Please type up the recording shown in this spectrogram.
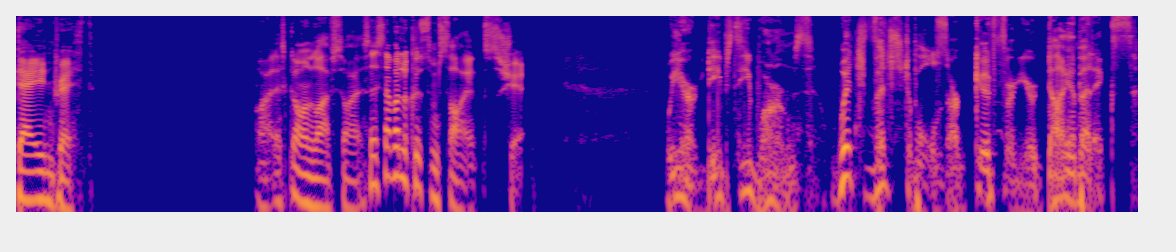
dangerous. All right, let's go on life science. Let's have a look at some science shit. We are deep sea worms. Which vegetables are good for your diabetics?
